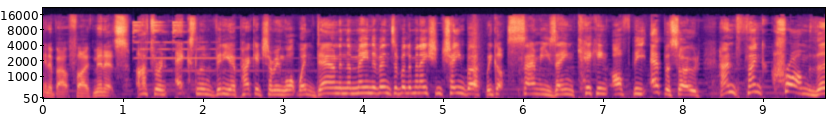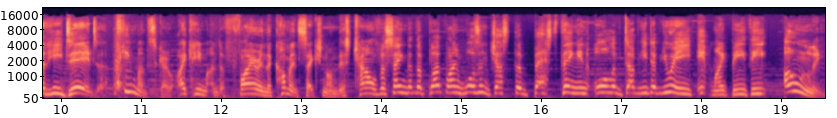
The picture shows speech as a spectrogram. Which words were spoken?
in about five minutes. After an excellent video package showing what went down in the main event of Elimination Chamber, we got Sami Zayn kicking off the episode, and thank Crom that he did. A few months ago, I came under fire in the comments section on this channel for saying that the Bloodline wasn't just the best thing in all of WWE, it might be the only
